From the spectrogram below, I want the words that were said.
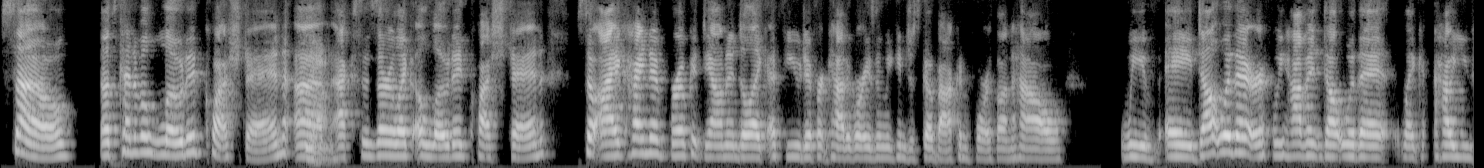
So that's kind of a loaded question. Um, yeah. X's are like a loaded question. So I kind of broke it down into like a few different categories and we can just go back and forth on how we've a dealt with it or if we haven't dealt with it like how you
